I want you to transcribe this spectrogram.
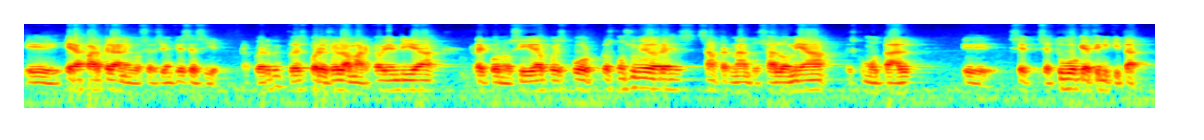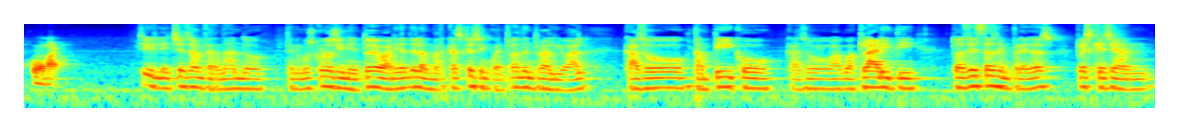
Eh, era parte de la negociación que se hacía, ¿de acuerdo? Entonces por eso la marca hoy en día reconocida pues por los consumidores es San Fernando. Salomia es como tal eh, se, se, tuvo que finiquitar como marca. Sí, Leche San Fernando. Tenemos conocimiento de varias de las marcas que se encuentran dentro de Alival. Caso Tampico, caso Agua Clarity, todas estas empresas pues que, sean,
